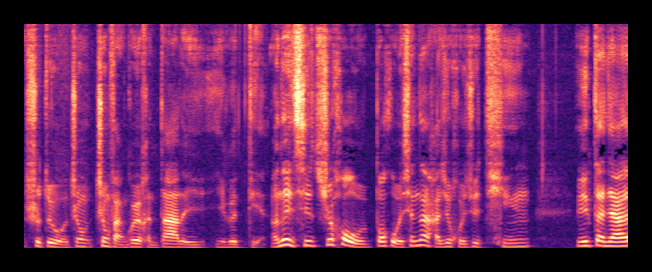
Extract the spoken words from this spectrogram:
是对我正正反馈很大的一一个点。然后那期之后，包括我现在还去回去听，因为大家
